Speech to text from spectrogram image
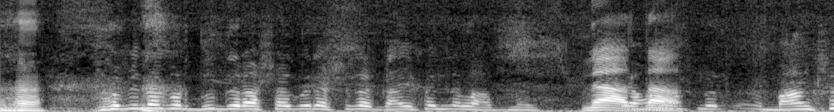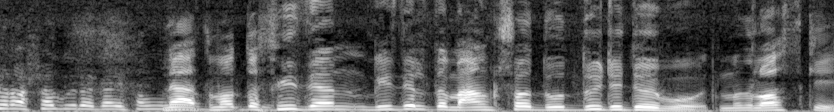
নবীনগর দুধের আশা করে সেটা গাই ফেললে লাভ নাই। না না। মাংসের আশা করে গাই ফেললে না তোমার তো নাই। ফিজেন তো মাংস দুধ দুইটাই দইব। তোমার লস কি?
